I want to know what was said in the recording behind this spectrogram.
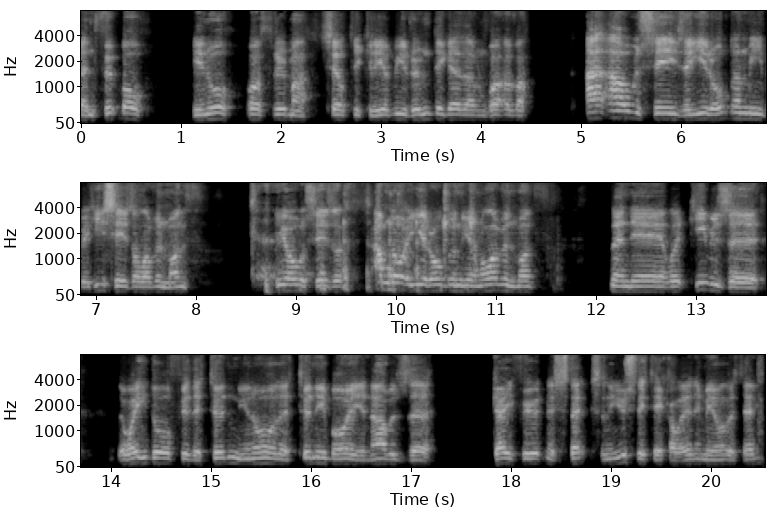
in football. You know, all through my Celtic career, we roomed together and whatever. I, I always say he's a year older than me, but he says eleven months. He always says I'm not a year older than you. I'm eleven months. Then, uh, like he was uh, the wide off for the tune, you know, the toony boy, and I was the uh, guy threw it in the sticks, and he used to take a line of me all the time.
